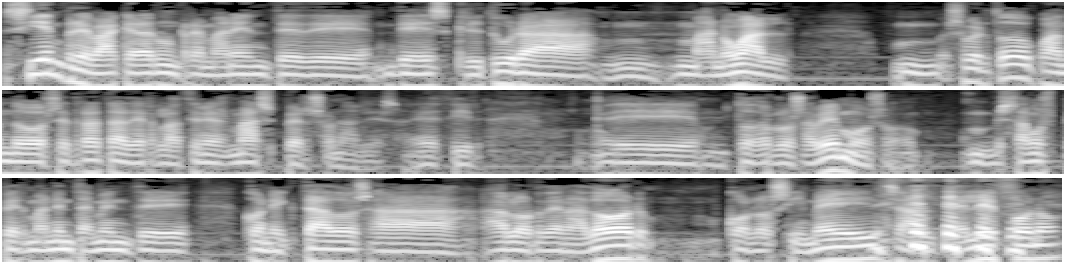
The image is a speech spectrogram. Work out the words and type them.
siempre va a quedar un remanente de, de escritura mm, manual, mm, sobre todo cuando se trata de relaciones más personales. Es decir, eh, todos lo sabemos, o- estamos permanentemente conectados a- al ordenador, con los emails, al teléfono,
